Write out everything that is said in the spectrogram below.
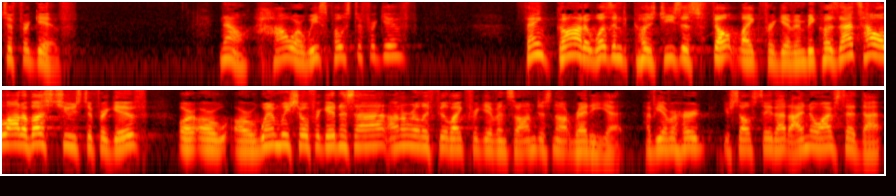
to forgive. Now, how are we supposed to forgive? Thank God it wasn't because Jesus felt like forgiving, because that's how a lot of us choose to forgive or, or, or when we show forgiveness, I, I don't really feel like forgiving, so I'm just not ready yet. Have you ever heard yourself say that? I know I've said that.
